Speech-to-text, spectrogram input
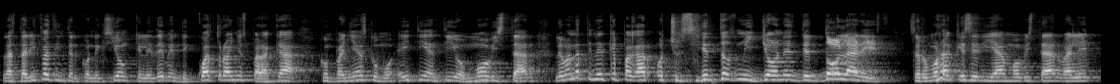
las tarifas de interconexión que le deben de 4 años para acá compañías como ATT o Movistar, le van a tener que pagar 800 millones de dólares. Se rumora que ese día Movistar vale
